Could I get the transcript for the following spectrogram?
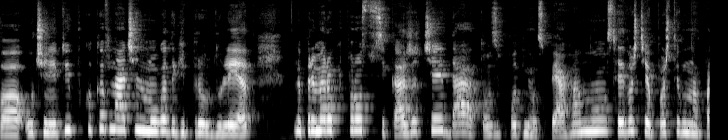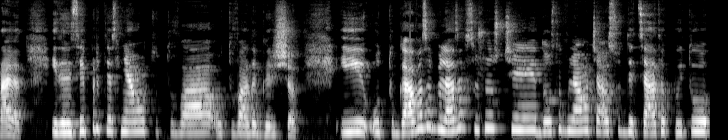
а, ученето и по какъв начин могат да ги преодолеят. Например, ако просто си кажат, че да, този път не успяха, но следващия път ще го направят. И да не се притесняват от това, от това да грешат. И от тогава забелязах всъщност, че доста голяма част от децата, които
